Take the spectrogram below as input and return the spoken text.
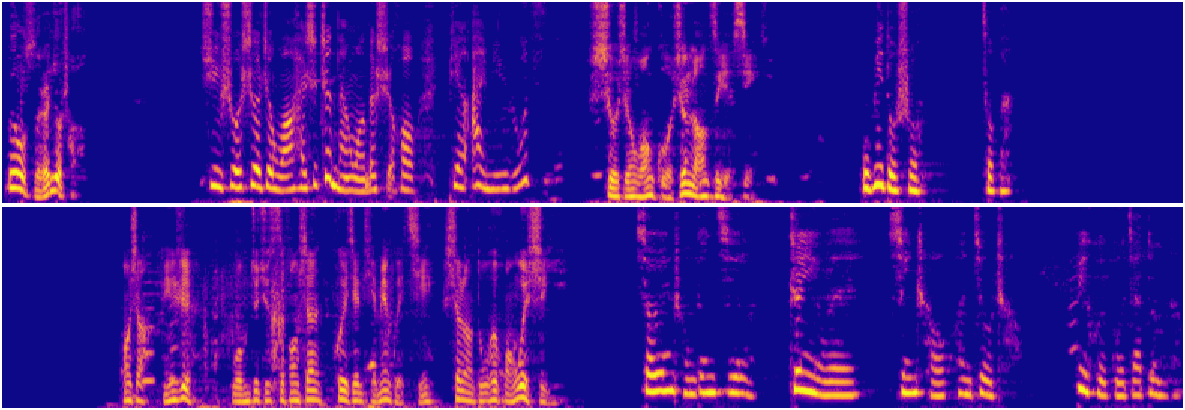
不用死人就成。据说摄政王还是镇南王的时候，便爱民如子。摄政王果真狼子野心，不必多说，走吧。皇上，明日我们就去四方山会见铁面鬼骑，商量夺回皇位事宜。萧元崇登基了。朕以为新朝换旧朝，必会国家动荡，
